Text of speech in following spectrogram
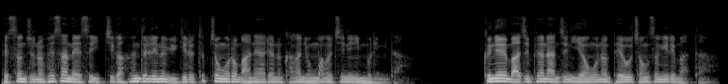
백선주는 회사 내에서 입지가 흔들리는 위기를 특종으로 만회하려는 강한 욕망을 지닌 인물입니다. 그녀의 맞은편에 앉은 이영우는 배우 정성일이 맡아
